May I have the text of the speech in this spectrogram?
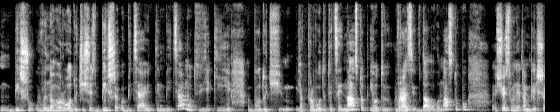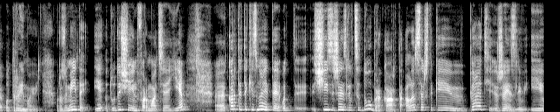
більшу винагороду, чи щось більше обіцяють тим бійцям, от, які будуть як проводити цей наступ, і от в разі вдалого наступу щось вони там більше отримають. Розумієте? І тут ще інформація є. Е, Карти такі, знаєте, от е, шість жезлів це добра карта, але все ж таки п'ять жезлів і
